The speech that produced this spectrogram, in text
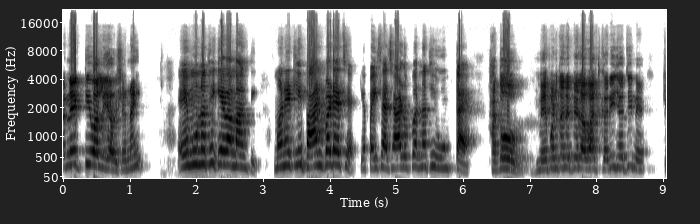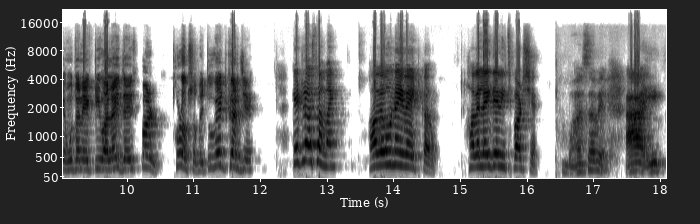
અને એક્ટિવા લઈ આવશે નહીં? એમ હું નથી કહેવા માંગતી. મને એટલી ભાન પડે છે કે પૈસા ઝાડ ઉપર નથી ઊંઘતા હા તો મેં પણ તને પેલા વાત કરી જ હતી ને કે હું તને એક્ટિવા લઈ જઈશ પણ થોડોક સમય તું વેટ કરજે. કેટલો સમય? હવે હું નહીં વેઇટ કરું. હવે લઈ દેવી જ પડશે. બસ હવે આ એક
